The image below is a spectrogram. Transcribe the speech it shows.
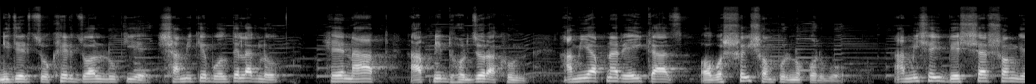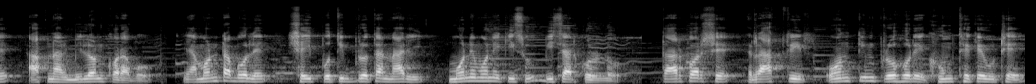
নিজের চোখের জল লুকিয়ে স্বামীকে বলতে লাগল, হে নাথ আপনি ধৈর্য রাখুন। আমি আপনার এই কাজ অবশ্যই সম্পূর্ণ করব। আমি সেই বেশ্যার সঙ্গে আপনার মিলন করাবো। এমনটা বলে সেই পতিব্রতা নারী মনে মনে কিছু বিচার করল। তারপর সে রাত্রির অন্তিম প্রহরে ঘুম থেকে উঠে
